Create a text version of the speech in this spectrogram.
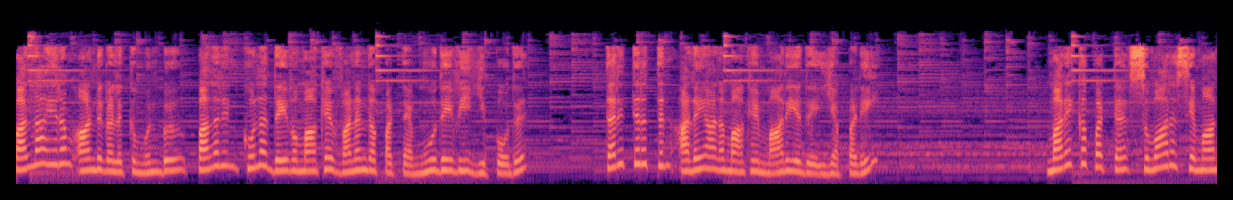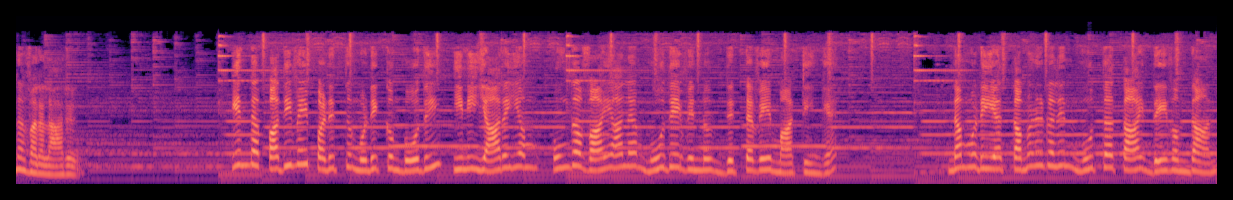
பல்லாயிரம் ஆண்டுகளுக்கு முன்பு பலரின் குல தெய்வமாக வணங்கப்பட்ட மூதேவி இப்போது தரித்திரத்தின் அடையாளமாக மாறியது எப்படி? மறைக்கப்பட்ட சுவாரஸ்யமான வரலாறு. இந்த பதிவை படித்து முடிக்கும் போது இனி யாரையும் உங்க வாயால மூதேவின்னு திட்டவே மாட்டீங்க? நம்முடைய தமிழர்களின் மூத்த தாய் தெய்வம்தான்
